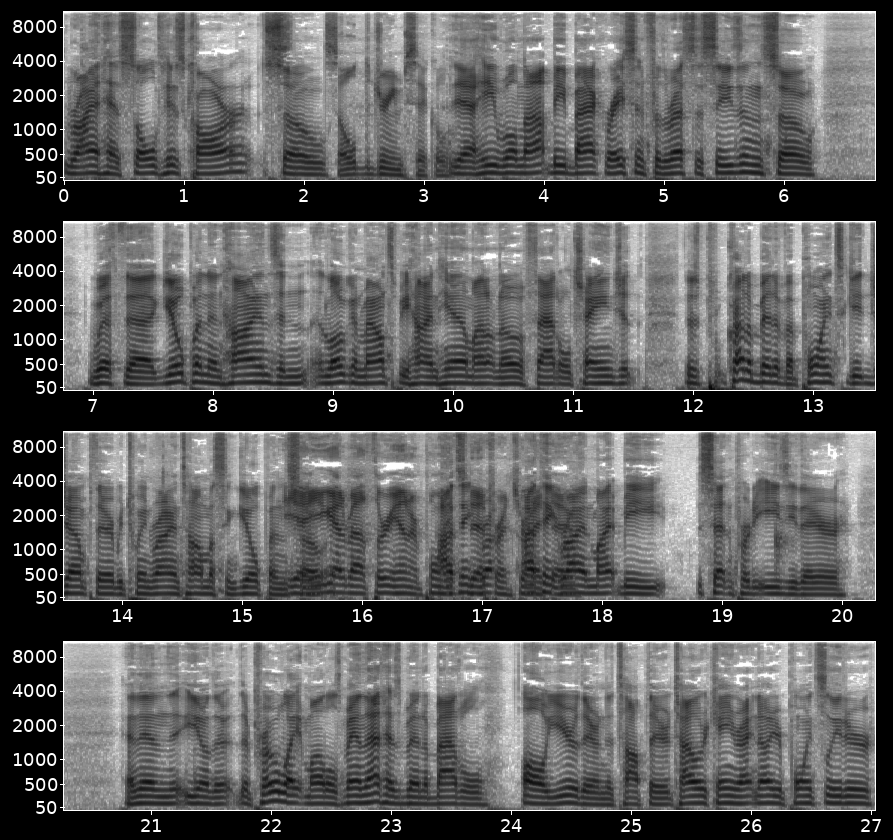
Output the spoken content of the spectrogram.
Ryan has sold his car, so Sold the dreamsicle. yeah, he will not be back racing for the rest of the season. So with uh, Gilpin and Hines and Logan Mounts behind him, I don't know if that'll change it. There's quite a bit of a points get jump there between Ryan Thomas and Gilpin. Yeah, so you got about 300 points I think Ri- difference right I think there. Ryan might be setting pretty easy there. And then the- you know the the pro late models, man, that has been a battle all year there in the top there. Tyler Kane right now your points leader,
